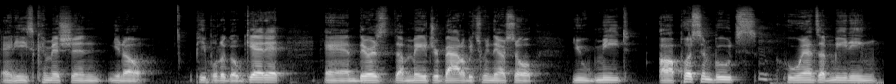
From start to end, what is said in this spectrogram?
And he's commissioned you know people to go get it. And there's the major battle between there. So you meet uh, puss in boots who ends up meeting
